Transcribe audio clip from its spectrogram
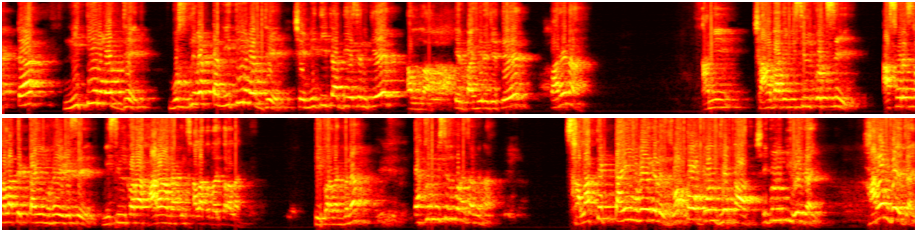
একটা নীতির মধ্যে, মুসলিম একটা নীতির মধ্যে, সেই নীতিটা দিয়েছেন কে? আল্লাহ। এর বাহিরে যেতে পারে না। আমি শাহবাগে মিছিল করছি আসরে সালাতের টাইম হয়ে গেছে, মিছিল করা হারাম, এখন সালাত আদায় করা লাগবে। কি করা লাগবে না? এখন মিছিল করা যাবে না। সালাতের টাইম হয়ে গেলে যত বৈধ কাজ, সেগুলো কি হয়ে যায়? হারাম হয়ে যায়।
